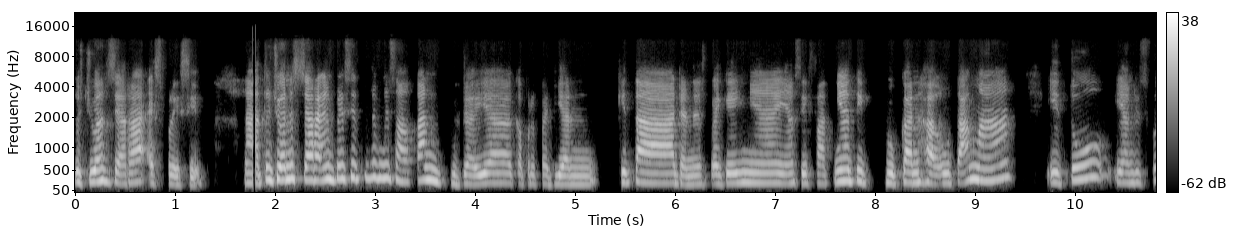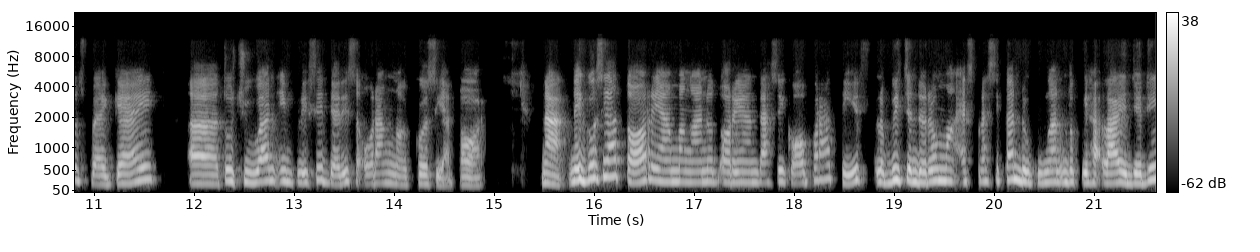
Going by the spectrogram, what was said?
tujuan secara eksplisit. Nah, tujuan secara implisit itu misalkan budaya, kepribadian kita dan lain sebagainya yang sifatnya bukan hal utama itu yang disebut sebagai uh, tujuan implisit dari seorang negosiator. Nah, negosiator yang menganut orientasi kooperatif lebih cenderung mengekspresikan dukungan untuk pihak lain. Jadi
